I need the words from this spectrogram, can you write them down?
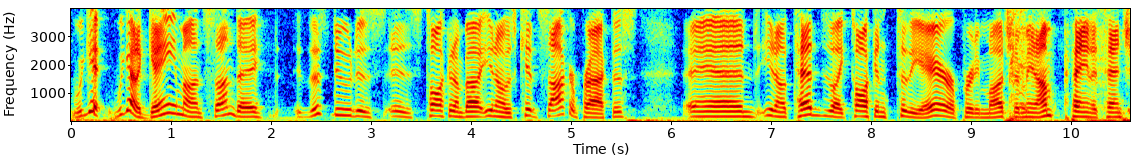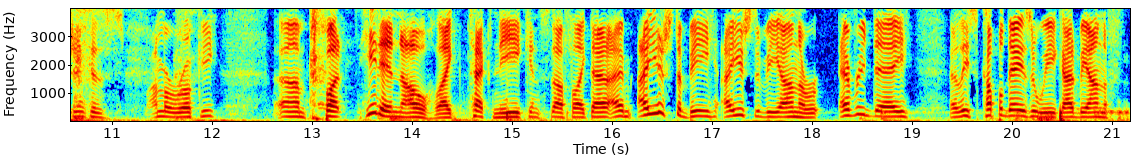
we get we got a game on Sunday. This dude is is talking about you know his kid's soccer practice, and you know Ted's like talking to the air pretty much. I mean, I'm paying attention because I'm a rookie, um, but he didn't know like technique and stuff like that. I I used to be I used to be on the every day. At least a couple days a week, I'd be on the,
